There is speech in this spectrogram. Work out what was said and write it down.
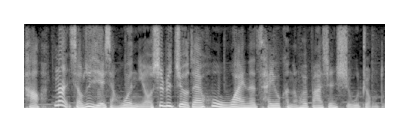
好，那小猪姐姐想问你哦，是不是只有在户外呢才有可能会发生食物中毒？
